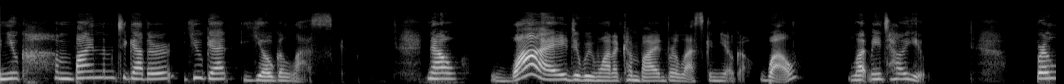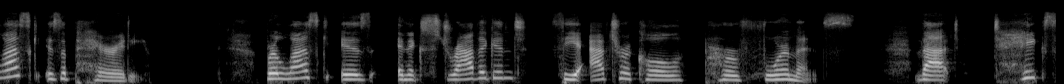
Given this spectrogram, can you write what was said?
and you combine them together, you get yogalesque. Now, why do we want to combine burlesque and yoga? Well, let me tell you. Burlesque is a parody Burlesque is an extravagant theatrical performance that takes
